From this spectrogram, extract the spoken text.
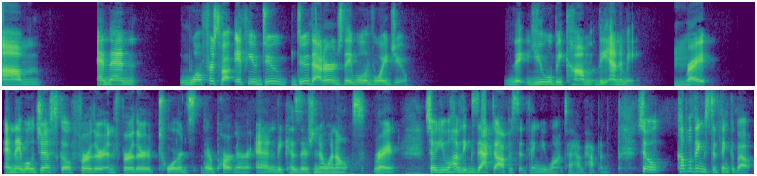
Um, and then, well, first of all, if you do do that urge, they will avoid you. That you will become the enemy, mm. right? And they will just go further and further towards their partner, and because there's no one else, right? So you will have the exact opposite thing you want to have happen. So, a couple things to think about.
